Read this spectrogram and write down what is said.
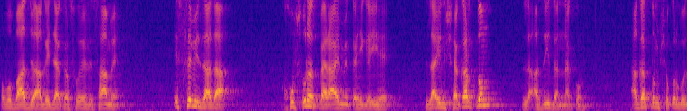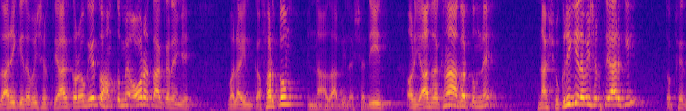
اور وہ بات جو آگے جا کر سورہ نساء میں اس سے بھی زیادہ خوبصورت پیرائے میں کہی گئی ہے لَإِن شکر تم لزید اگر تم شکر گزاری کی روش اختیار کرو گے تو ہم تمہیں اور عطا کریں گے۔ ولا ان کفر تم ان عذاب شدید اور یاد رکھنا، اگر تم نے ناشکری کی روش اختیار کی تو پھر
